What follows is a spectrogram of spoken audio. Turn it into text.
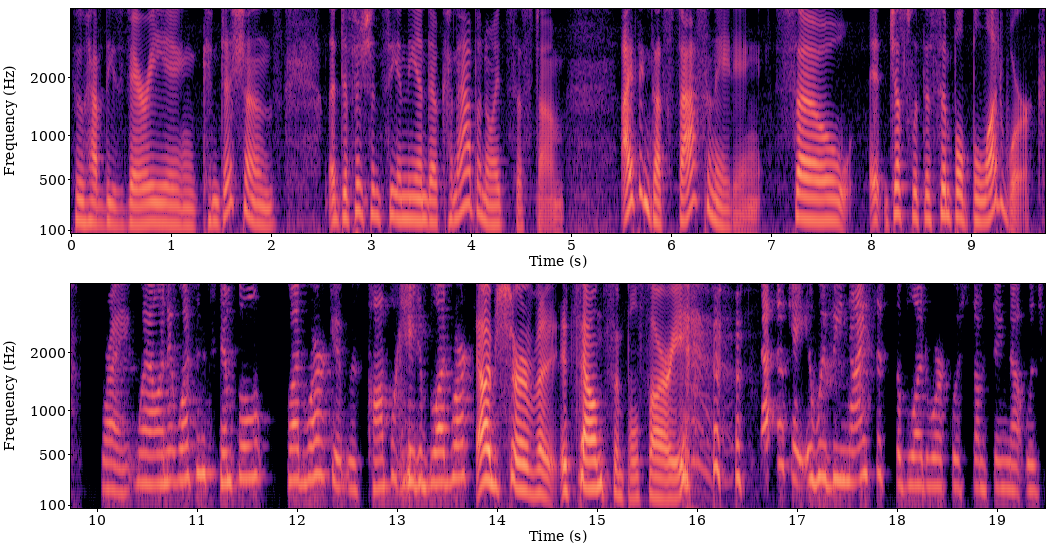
who have these varying conditions, a deficiency in the endocannabinoid system. I think that's fascinating. So, it, just with the simple blood work. Right. Well, and it wasn't simple blood work, it was complicated blood work. I'm sure, but it sounds simple. Sorry. that's okay. It would be nice if the blood work was something that was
